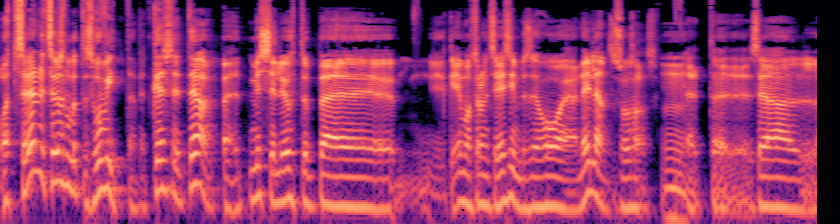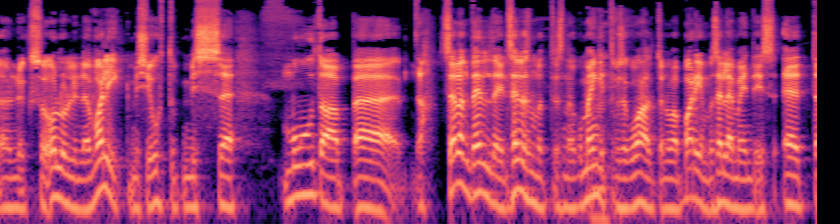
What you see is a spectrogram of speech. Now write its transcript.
vot see on nüüd selles mõttes huvitav, et kes nüüd teab, et mis seal juhtub äh, Game of Thronesi esimese hooaja neljandas osas mm., et äh, seal on üks oluline valik, mis juhtub, mis äh, muudab, noh, seal on Deltail selles mõttes nagu mängitavuse kohalt on oma parimas elemendis, et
